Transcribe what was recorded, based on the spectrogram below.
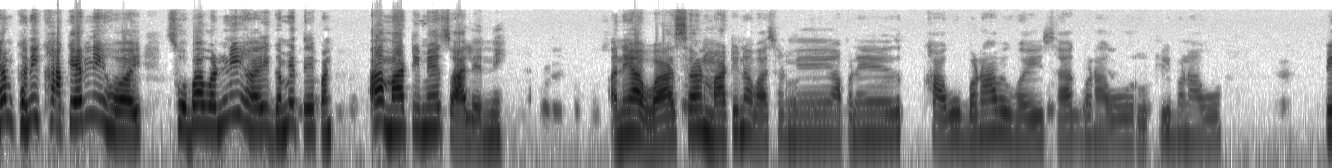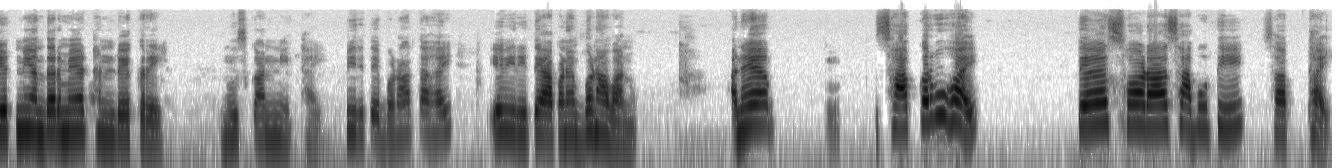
એમ ઘણી ખાકેરની હોય શોભાવળની હોય, ગમે તે, પણ આ માટી મેં ચાલે નહીં. અને આ વાસણ, માટીના વાસણ મેં આપણે ખાવું બનાવ્યું હોય, શાક બનાવો, રોટલી બનાવો, પેટની અંદર મેં ઠંડક રહે નુકસાન નહીં થાય. એવી રીતે બનાવતા હોય, એવી રીતે આપણે બનાવવાનું. અને સાફ કરવું હોય, તે સોડા, સાબુથી સાફ થાય.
